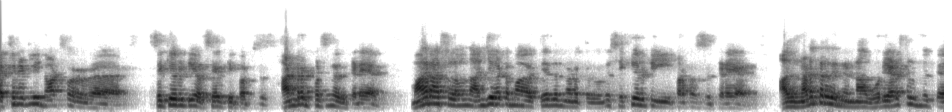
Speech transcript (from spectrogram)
definitely not for security or safety purposes hundred percent அது கிடையாது. மகாராஷ்டிரால வந்து அஞ்சு கட்டமாக தேர்தல் நடக்கிறது வந்து செக்யூரிட்டி பர்பஸஸ் கிடையாது. அது நடக்கிறது என்னன்னா ஒரு இடத்துல இருந்து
